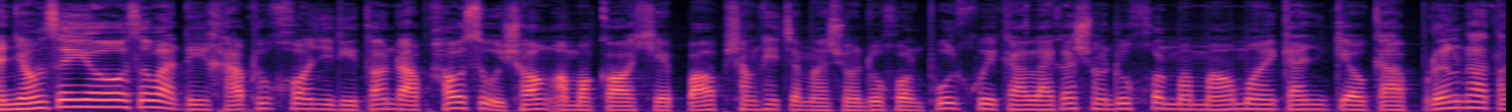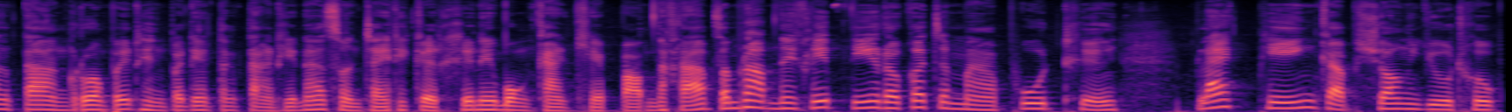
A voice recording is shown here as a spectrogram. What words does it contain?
อันยองเซโย สวัสดีครับทุกคน ยินดีต้อนรับเข้าสู่ช่องอมกรเคป๊อปช่องที่จะมาชวนทุกคนพูดคุยกันและก็ชวนทุกคนมาเมาส์มอยกันเกี่ยวกับเรื่องราวต่างๆ รวมไปถึงประเด็นต่างๆ ที่น่าสนใจที่เกิดขึ้นในวงการเคป๊อปนะครับสำหรับในคลิปนี้เราก็จะมาพูดถึง Blackpink กับช่อง YouTube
